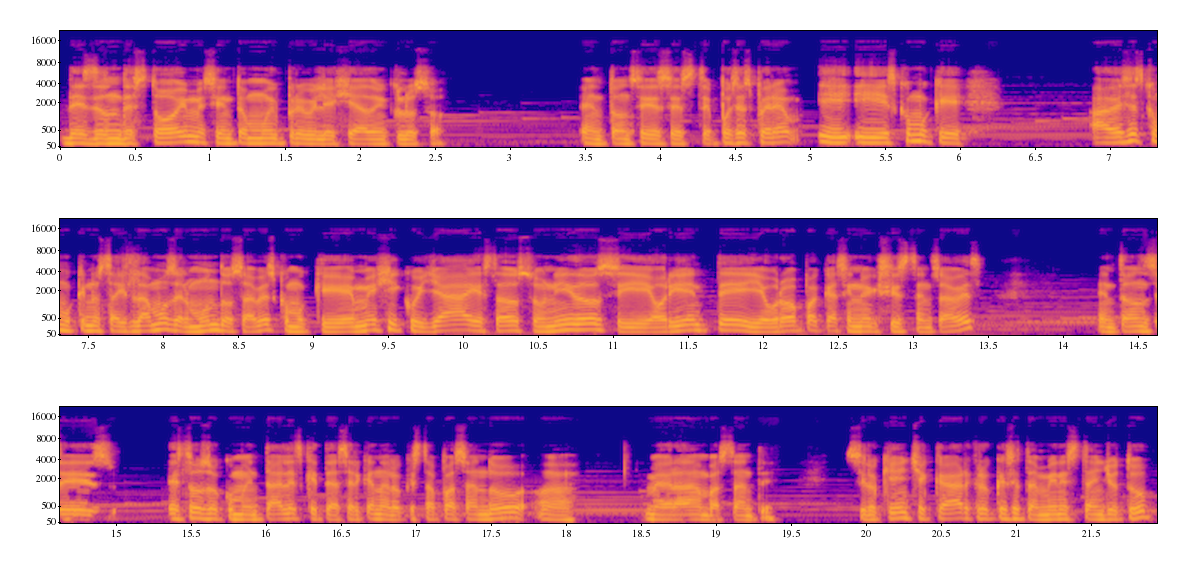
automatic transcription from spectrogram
desde donde estoy me siento muy privilegiado incluso. Entonces, este, pues esperemos, y, y, es como que a veces como que nos aislamos del mundo, ¿sabes? Como que México ya, y Estados Unidos y Oriente y Europa casi no existen, ¿sabes? Entonces, estos documentales que te acercan a lo que está pasando uh, me agradan bastante. Si lo quieren checar, creo que ese también está en YouTube.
